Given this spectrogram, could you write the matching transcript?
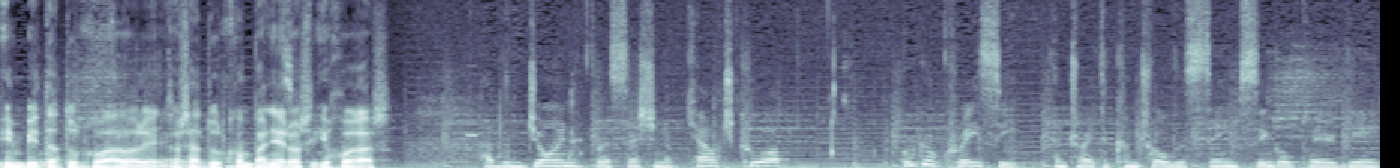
Invita a tus jugadores, o sea, a tus compañeros y juegas. Or go crazy and try to control the same single-player game.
